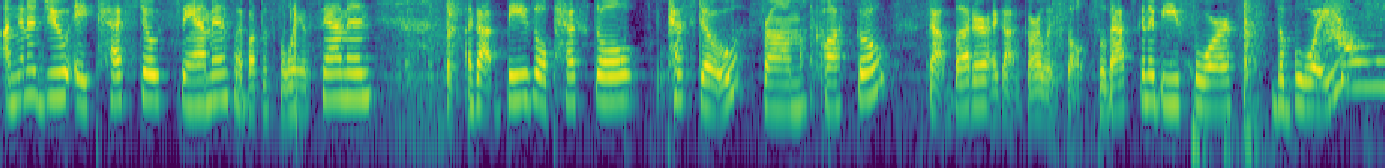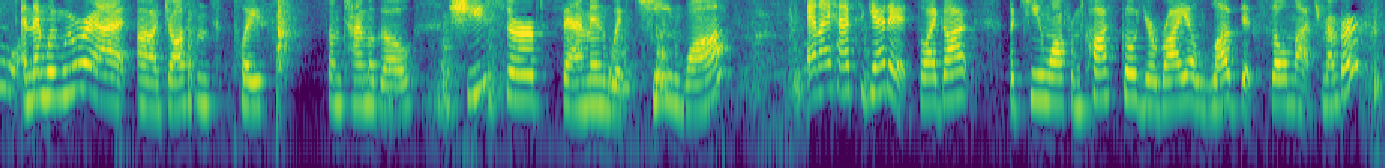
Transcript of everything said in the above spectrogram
I'm gonna do a pesto salmon. So I bought this fillet of salmon. I got basil pesto pesto from Costco. Got butter, I got garlic salt. So that's gonna be for the boys. And then when we were at uh, Jocelyn's place some time ago, she served salmon with quinoa. And I had to get it. So I got the quinoa from Costco. Uriah loved it so much. Remember?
